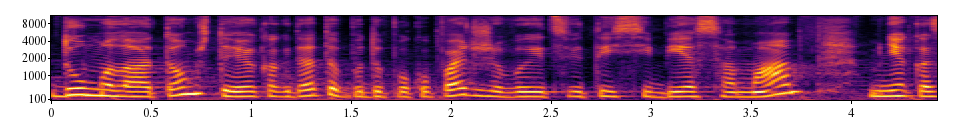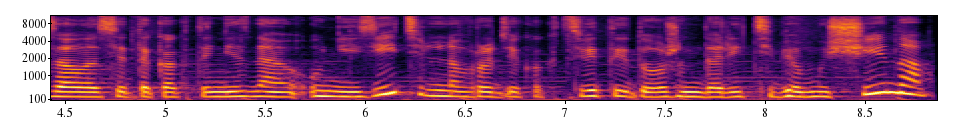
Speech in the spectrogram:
думала о том, что я когда-то буду покупать живые цветы себе сама. Мне казалось это как-то, не знаю, унизительно, вроде как цветы должен дарить тебе мужчина,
